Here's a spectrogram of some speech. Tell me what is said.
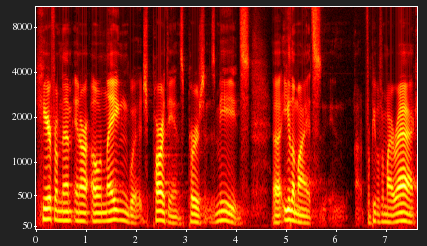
hear from them in our own language? Parthians, Persians, Medes, uh, Elamites, from people from Iraq,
